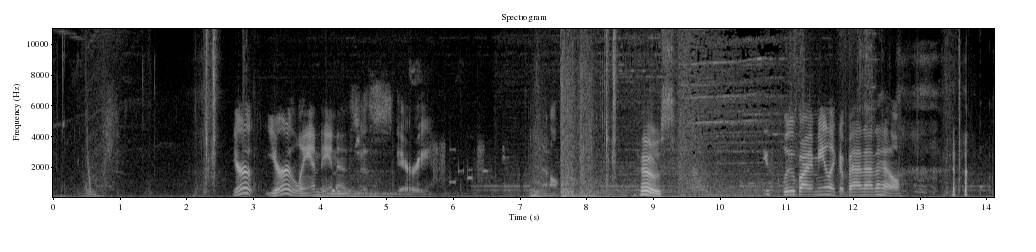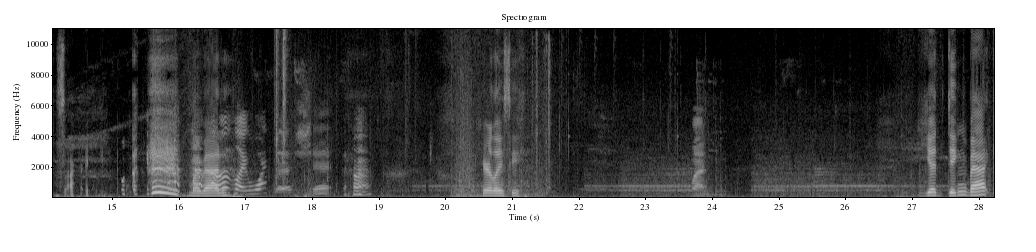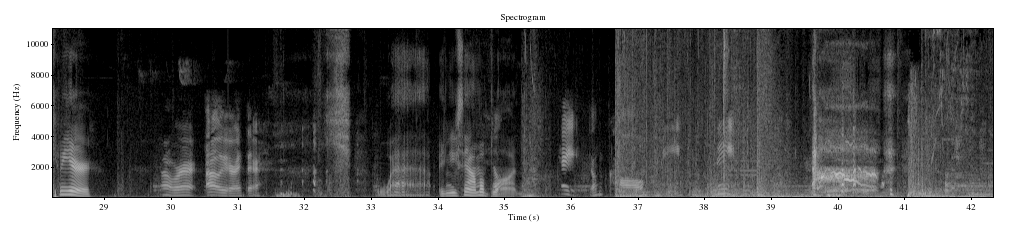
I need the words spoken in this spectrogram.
Your your landing is just scary. No. Whose? You flew by me like a bat out of hell. Sorry. My bad. I was like, what the shit? Here, Lacey. what? You dingbat, come here. Oh, we're oh, you're right there. Wow. And you say I'm a blonde. Hey, don't call me names.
